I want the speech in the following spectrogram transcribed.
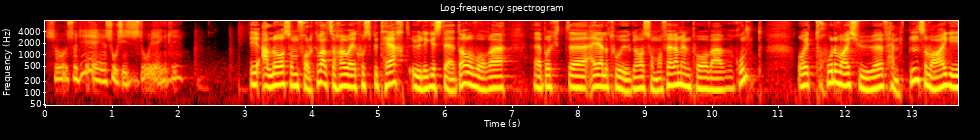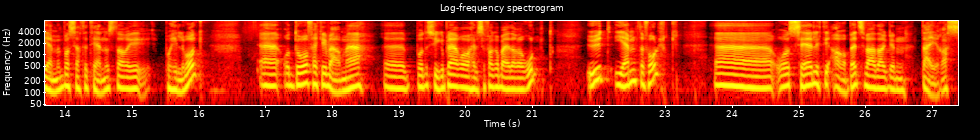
Så, så det er solskinnshistorie, egentlig. I alle år som folkevalgt så har jeg hospitert ulike steder og vært, eh, brukt eh, en eller to uker av sommerferien min på å være rundt. Og jeg tror det var i 2015 så var jeg i hjemmebaserte tjenester i, på Hillevåg. Eh, og da fikk jeg være med eh, både sykepleiere og helsefagarbeidere rundt. Ut, hjem til folk. Eh, og se litt i arbeidshverdagen deres.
